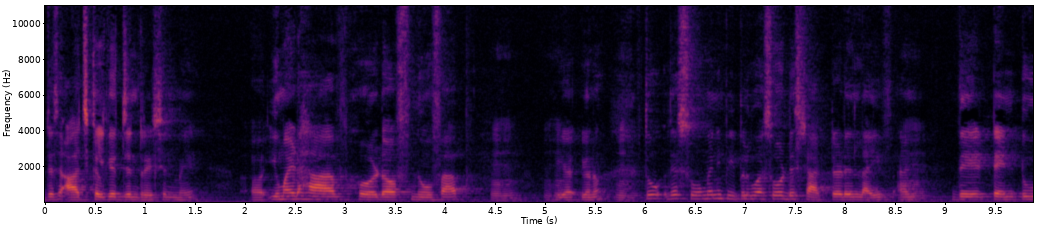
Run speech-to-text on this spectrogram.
जैसे आजकल के जनरेशन में you might have heard of no fap you know तो there so many people who are so distracted in life and they tend to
